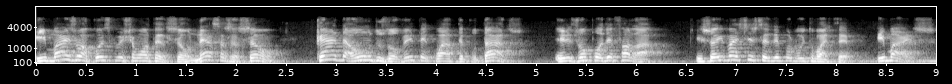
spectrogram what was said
E mais uma coisa que me chamou a atenção, nessa sessão, cada um dos 94 deputados, eles vão poder falar. Isso aí vai se estender por muito mais tempo. E mais,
